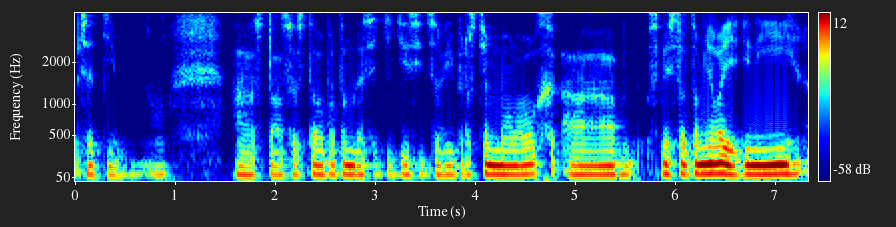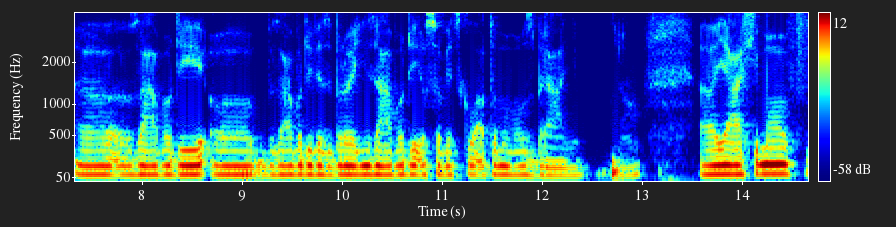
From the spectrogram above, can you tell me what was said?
předtím. A stal se z toho potom desetitisícový prostě moloch a smysl to mělo jediný uh, závody, o, závody ve zbrojení, závody o sovětskou atomovou zbraň. Jo. Jáchymov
